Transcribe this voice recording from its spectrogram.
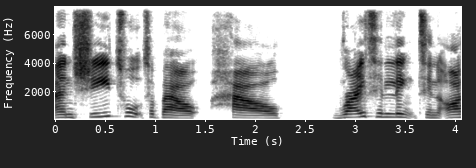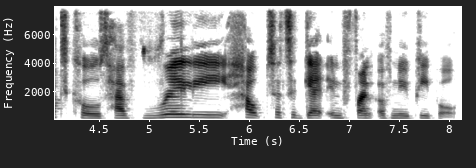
And she talked about how writing LinkedIn articles have really helped her to get in front of new people.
